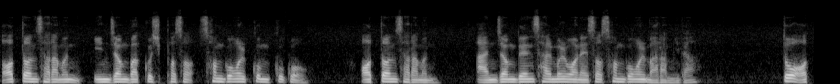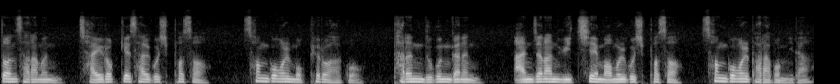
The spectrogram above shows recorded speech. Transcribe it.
어떤 사람은 인정받고 싶어서 성공을 꿈꾸고 어떤 사람은 안정된 삶을 원해서 성공을 말합니다. 또 어떤 사람은 자유롭게 살고 싶어서 성공을 목표로 하고 다른 누군가는 안전한 위치에 머물고 싶어서 성공을 바라봅니다.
